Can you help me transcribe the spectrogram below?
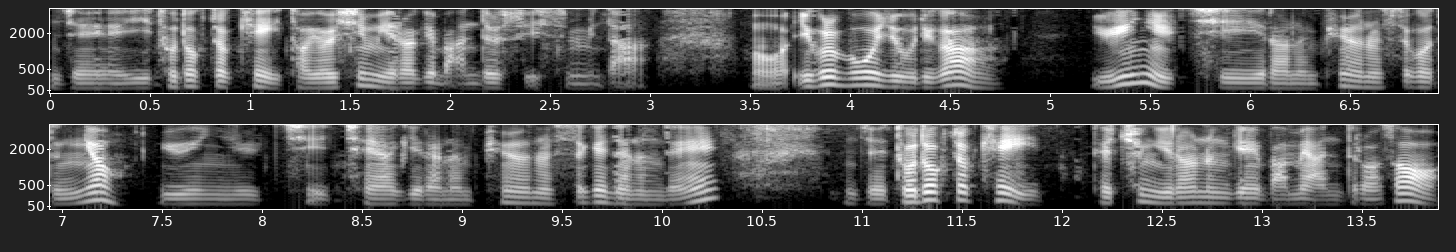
이제 이 도덕적 해이 더 열심히 일하게 만들 수 있습니다. 어, 이걸 보고 이제 우리가 유인일치라는 표현을 쓰거든요. 유인일치 제약이라는 표현을 쓰게 되는데 이제 도덕적 해이 대충 일하는 게 마음에 안 들어서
